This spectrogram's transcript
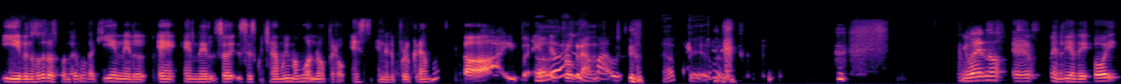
Y pues nosotros los pondremos aquí en el, eh, en el, se, se escuchará muy mamón, ¿no? Pero es en el programa. Ay, güey, el Ah. programa, güey. Ah, perro. Y bueno, eh, el día de hoy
